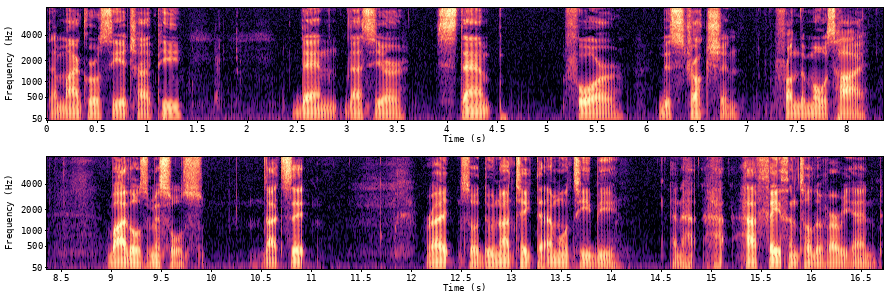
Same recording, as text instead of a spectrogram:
the micro CHIP, then that's your stamp for destruction from the Most High by those missiles. That's it right? So do not take the MOTB and ha- have faith until the very end.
